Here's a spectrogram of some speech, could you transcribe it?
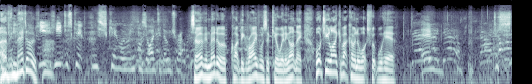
Irvine Meadow. He, he just came he just came with me because he wanted out trip. So Irvine Meadow are quite big rivals of Kilwinning, aren't they? What do you like about coming to watch football here? Um, just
